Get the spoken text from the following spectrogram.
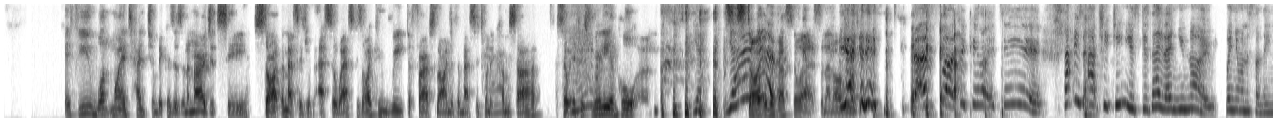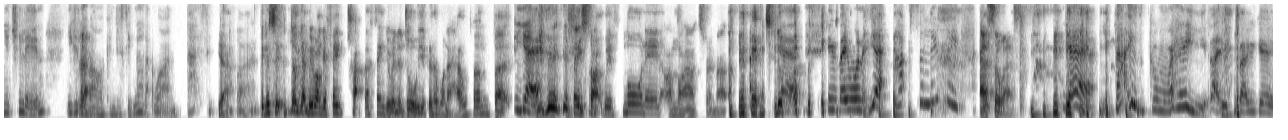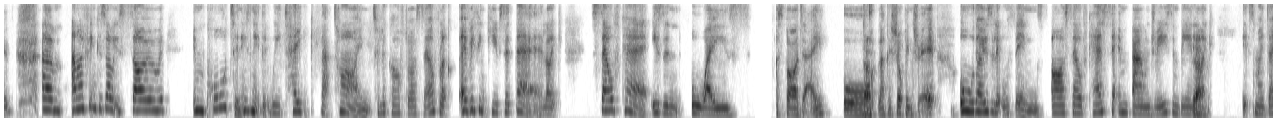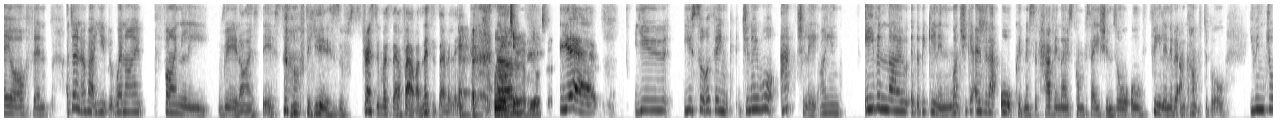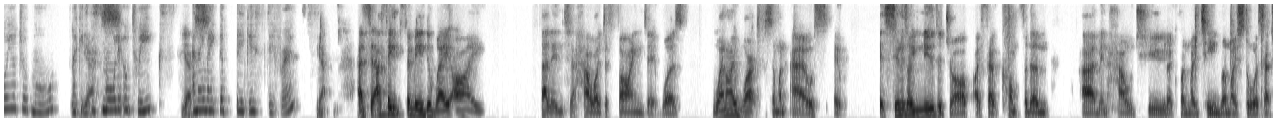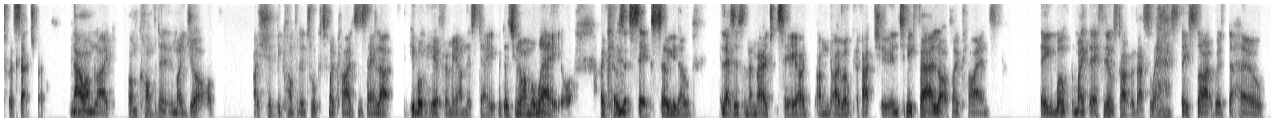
if you want my attention because it's an emergency, start the message with SOS because I can read the first line of the message when it comes up. So if it's really important, yeah, yeah start yeah. it with SOS and then I'll yeah. read it. That's such a good idea. That is actually genius because then you know when you're on a Sunday and you're chilling, you can yeah. like, oh, I can just ignore that one. That is a yeah. good one. Because it, don't get me wrong, if they trap their finger in a door, you're going to want to help them. But yeah, if they, if they, start with morning, I'm not answering that. Do you know yeah. I mean? If they want it, yeah, absolutely. SOS. yeah, that is great. That is so good. Um, and I think as well, it's so important, isn't it, that we take that time to look after ourselves? Like everything you've said there, like self care isn't always a spa day or no. like a shopping trip. All those little things are self care, setting boundaries and being yeah. like, it's my day off. And I don't know about you, but when I finally realized this after years of stressing myself out unnecessarily, we all um, do it. We all do it. Yeah. You you sort of think, do you know what? Actually, I even though at the beginning, once you get over that awkwardness of having those conversations or, or feeling a bit uncomfortable, you enjoy your job more. Like it's yes. the small little tweaks, yes. and they make the biggest difference. Yeah, I, th- I think for me, the way I fell into how I defined it was when I worked for someone else. It as soon as I knew the job, I felt confident um, in how to like run my team, run my store, etc., etc. Mm. Now I'm like, I'm confident in my job, I should be confident talking to my clients and saying, look, you won't hear from me on this day because, you know, I'm away or I close mm-hmm. at six. So, you know, unless it's an emergency, I I'm, I will not get back to you. And to be fair, a lot of my clients they won't might if they don't start with SOS, they start with the whole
